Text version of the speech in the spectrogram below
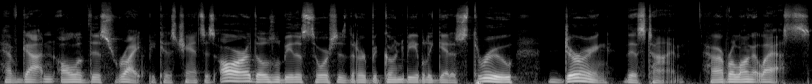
have gotten all of this right, because chances are those will be the sources that are going to be able to get us through during this time however long it lasts.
